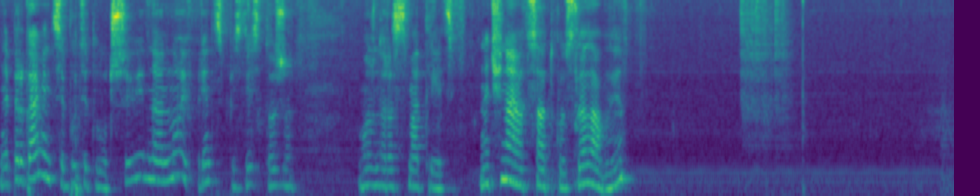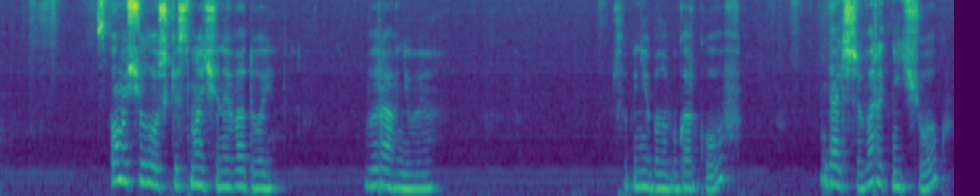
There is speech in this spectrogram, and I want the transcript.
На пергаменте будет лучше видно, но и в принципе здесь тоже можно рассмотреть. Начинаю отсадку с головы. С помощью ложки, смоченной водой, выравниваю, чтобы не было бугорков. Дальше воротничок.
